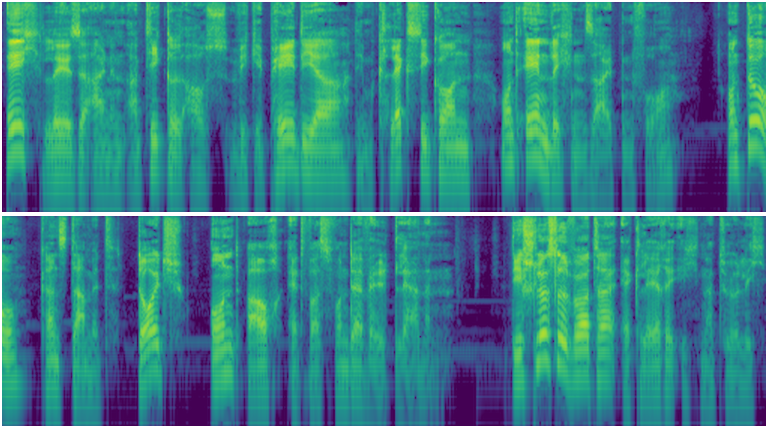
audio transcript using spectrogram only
Ich lese einen Artikel aus Wikipedia, dem Klexikon und ähnlichen Seiten vor und du kannst damit Deutsch und auch etwas von der Welt lernen. Die Schlüsselwörter erkläre ich natürlich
